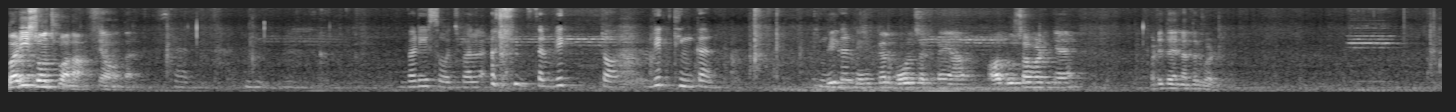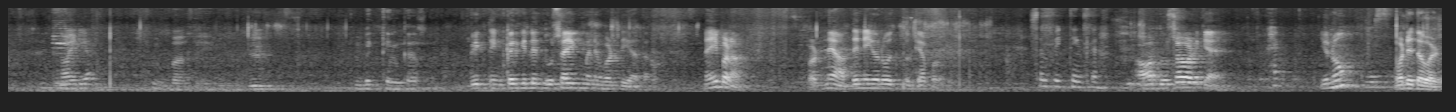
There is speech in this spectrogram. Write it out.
बड़ी सोच वाला क्या होता है? सर बड़ी सोच वाला। Sir big top big thinker big thinker बोल सकते हैं आप। और दूसरा वर्ड क्या है? What is the another word no idea Big thinker. Big thinker के लिए दूसरा एक मैंने वर्ड दिया था। नहीं पढ़ा? पढ़ने आते नहीं हो रोज तो क्या पढ़ो सर बिग थिंकर और दूसरा वर्ड क्या है? You know what is the word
